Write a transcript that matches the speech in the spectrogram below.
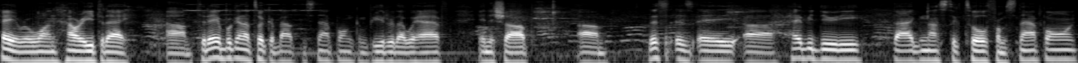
Hey everyone, how are you today? Um, today we're going to talk about the Snap-on computer that we have in the shop. Um, this is a uh, heavy-duty diagnostic tool from Snap-on.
